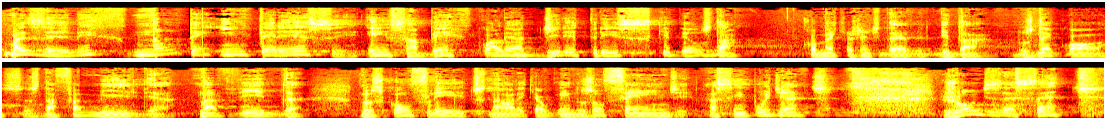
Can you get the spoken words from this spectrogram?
Mas ele não tem interesse em saber qual é a diretriz que Deus dá. Como é que a gente deve lidar nos negócios, na família, na vida, nos conflitos, na hora que alguém nos ofende, assim por diante. João 17,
